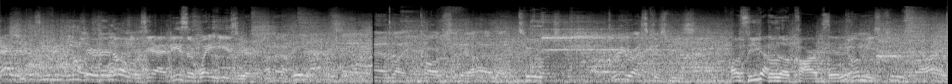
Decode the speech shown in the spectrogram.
That shit was even easier than those. Yeah, these are way easier. I know. I had like carbs today. I had like two rice, uh, three rice krispies, Oh, so you got a little carbs in. gummies too. Right.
